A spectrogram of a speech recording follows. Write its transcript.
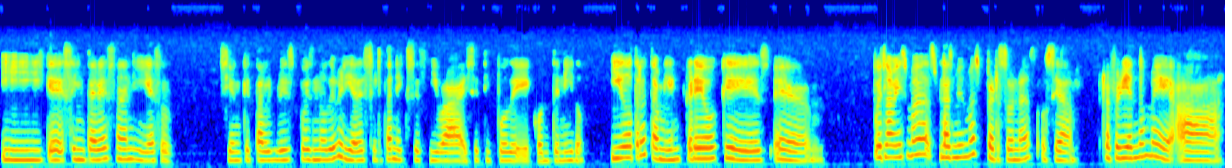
y que se interesan y eso que tal vez pues no debería de ser tan excesiva ese tipo de contenido. Y otra también creo que es eh, pues la misma, las mismas personas, o sea, refiriéndome a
